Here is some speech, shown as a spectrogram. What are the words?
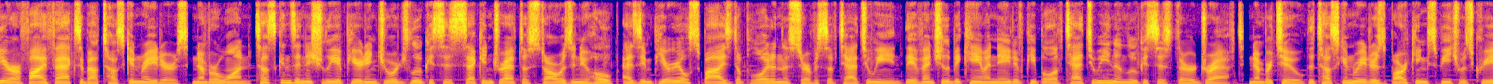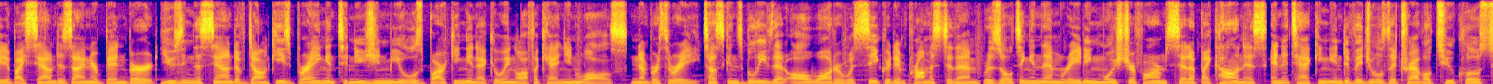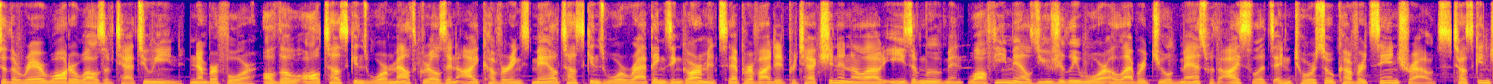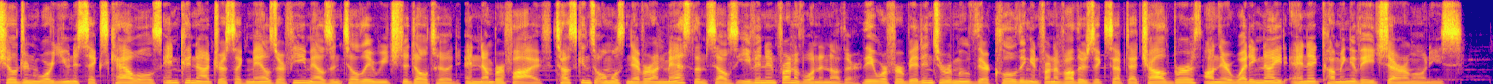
Here are 5 facts about Tusken Raiders. Number 1. Tuskens initially appeared in George Lucas's second draft of Star Wars A New Hope as Imperial spies deployed on the surface of Tatooine. They eventually became a native people of Tatooine in Lucas's third draft. Number 2. The Tusken Raiders barking speech was created by sound designer Ben Burtt using the sound of donkeys braying and Tunisian mules barking and echoing off a canyon walls. Number 3. Tuskens believed that all water was sacred and promised to them, resulting in them raiding moisture farms set up by colonists and attacking individuals that traveled too close to the rare water wells of Tatooine. Number 4. Although all Tuskens wore mouth grills and eye coverings, male Tuskens wore wrappings and garments that provided protection and allowed ease of movement, while females usually wore elaborate jeweled masks with eye slits and torso-covered sand shrouds. Tusken children wore unisex cowls and could not dress like males or females until they reached adulthood. And number 5. Tuskens almost never unmasked themselves even in front of one another. They were forbidden to remove their clothing in front of others except at childbirth, on their wedding night, and at coming of age ceremonies.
